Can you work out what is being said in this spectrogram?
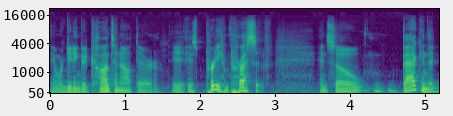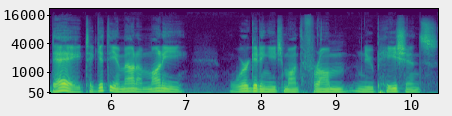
and we're getting good content out there is pretty impressive. And so back in the day to get the amount of money we're getting each month from new patients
